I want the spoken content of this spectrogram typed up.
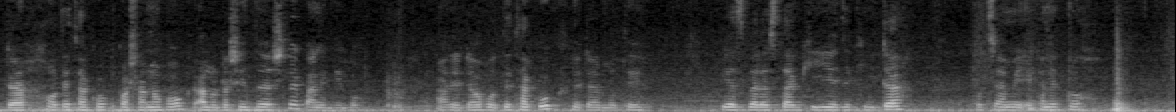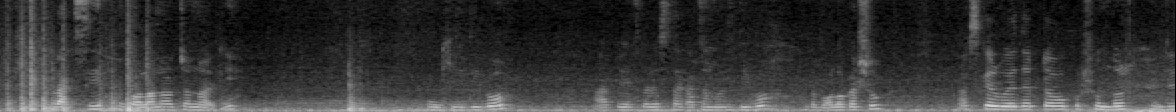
এটা হতে থাকুক, কষানো হোক, আলুটা সিদ্ধ আসলে পানি দিব। আর এটাও হতে থাকুক, এটার মধ্যে পেঁয়াজ, বেরাস্তা, ঘি, এই যে ঘিটা হচ্ছে আমি এখানে একটু রাখছি, গলানোর জন্য আর কি। ঘি দিব, আর পেঁয়াজ, বেরেস্তা, কাঁচামরিচ দিব, এটা বলক আসুক। আজকের ওয়েদারটাও খুব সুন্দর যে।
